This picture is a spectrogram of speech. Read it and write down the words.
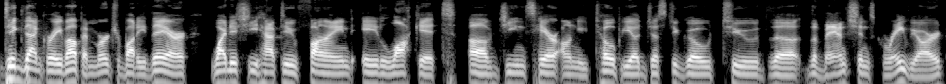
dig that grave up and merge her body there. Why did she have to find a locket of Jean's hair on Utopia just to go to the the mansion's graveyard?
